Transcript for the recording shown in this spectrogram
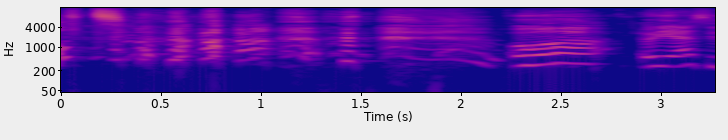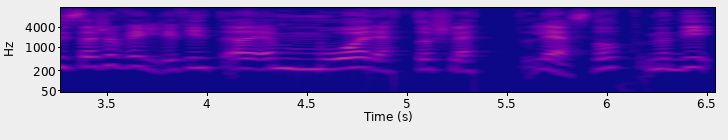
alt. og, og jeg syns det er så veldig fint. Jeg må rett og slett lese det opp. Men i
